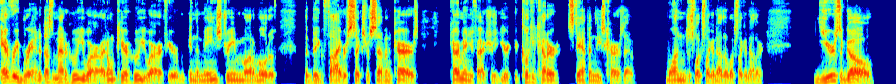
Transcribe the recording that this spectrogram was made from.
every brand. It doesn't matter who you are. I don't care who you are. If you're in the mainstream automotive, the big five or six or seven cars, car manufacturers, you're, you're cookie cutter stamping these cars out. One just looks like another, looks like another. Years ago,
